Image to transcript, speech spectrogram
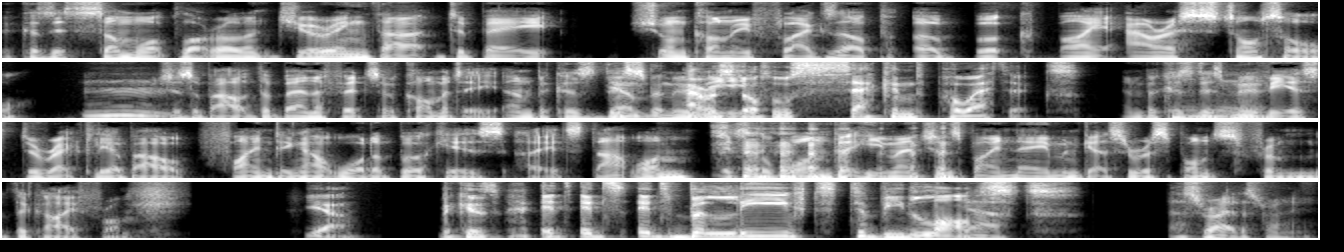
because it's somewhat plot relevant. During that debate, Sean Connery flags up a book by Aristotle, Mm. which is about the benefits of comedy, and because this the- movie Aristotle's second Poetics. And because this Mhm. movie is directly about finding out what a book is, uh, it's that one. It's the one that he mentions by name and gets a response from the guy from. Yeah, because it's it's it's believed to be lost. That's right. That's right.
